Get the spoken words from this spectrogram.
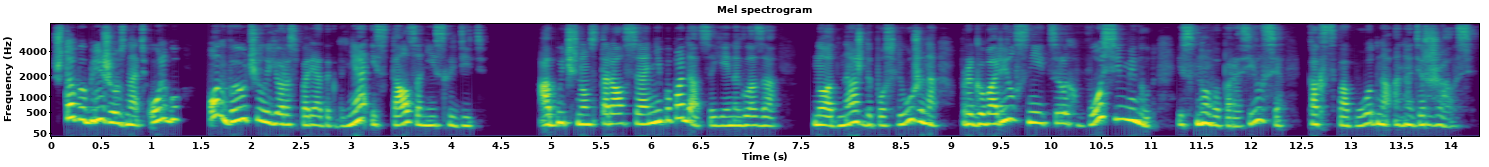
Чтобы ближе узнать Ольгу, он выучил ее распорядок дня и стал за ней следить. Обычно он старался не попадаться ей на глаза – но однажды после ужина проговорил с ней целых восемь минут и снова поразился, как свободно она держалась.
